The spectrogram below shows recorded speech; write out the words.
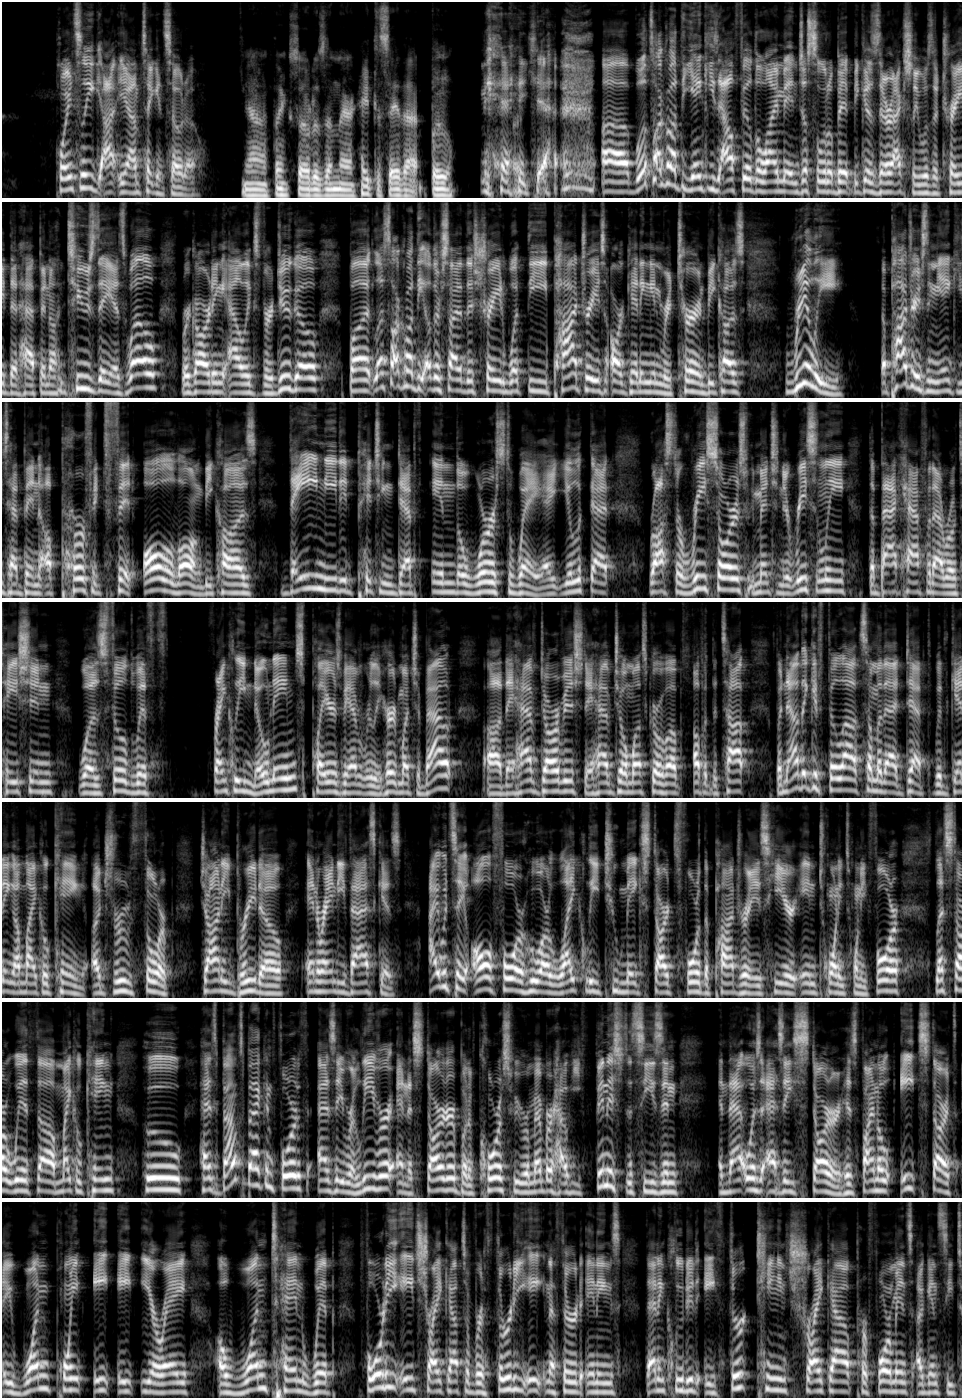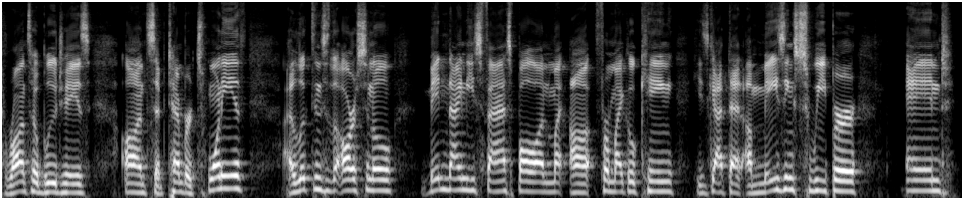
Points league, I, yeah, I'm taking Soto. Yeah, I think Soto's in there. Hate to say that. Boo. yeah. Uh, we'll talk about the Yankees outfield alignment in just a little bit because there actually was a trade that happened on Tuesday as well regarding Alex Verdugo. But let's talk about the other side of this trade, what the Padres are getting in return, because really, the Padres and Yankees have been a perfect fit all along because they needed pitching depth in the worst way. You looked at roster resource, we mentioned it recently. The back half of that rotation was filled with frankly, no names, players we haven't really heard much about. Uh, they have Darvish, they have Joe Musgrove up, up at the top, but now they could fill out some of that depth with getting a Michael King, a Drew Thorpe, Jhony Brito, and Randy Vasquez. I would say all four who are likely to make starts for the Padres here in 2024. Let's start with uh, Michael King, who has bounced back and forth as a reliever and a starter, but of course, we remember how he finished the season and that was as a starter. His final eight starts, a 1.88 ERA, a 110 whip, 48 strikeouts over 38 and a third innings. That included a 13 strikeout performance against the Toronto Blue Jays on September 20th. I looked into the arsenal, mid 90s fastball on uh, for Michael King. He's got that amazing sweeper. And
